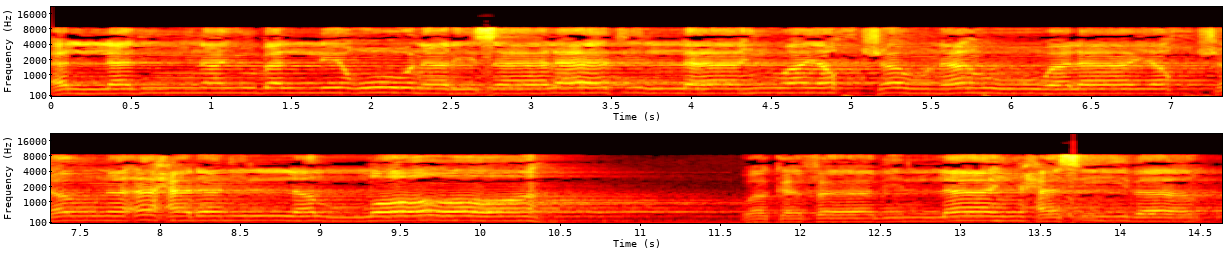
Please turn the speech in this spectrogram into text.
الذين يبلغون رسالات الله ويخشونه ولا يخشون أحدا إلا الله وكفى بالله حسيبا.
